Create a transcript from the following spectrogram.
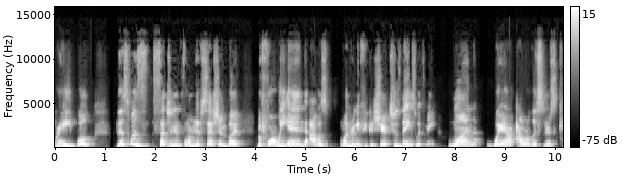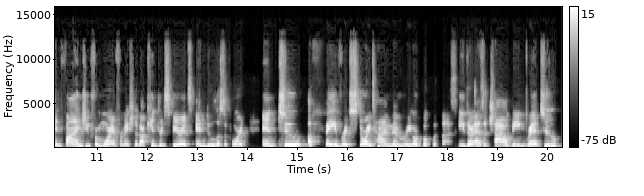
Great. Well, this was such an informative session, but before we end, I was wondering if you could share two things with me. One, where our listeners can find you for more information about kindred spirits and doula support. And two, a favorite storytime memory or book with us, either as a child being read to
